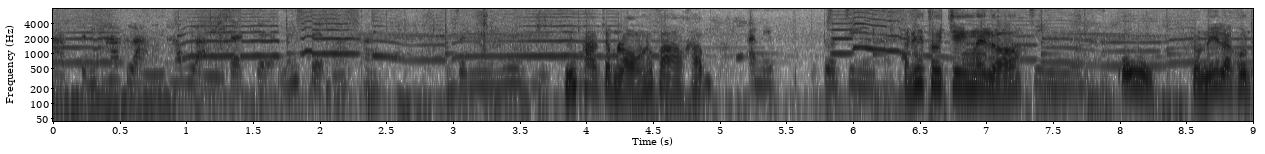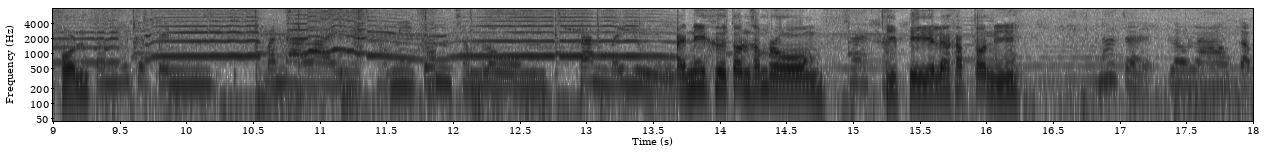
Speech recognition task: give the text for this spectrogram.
ลักเป็นทับหลังทับหลังแต่แกะไม่เสร็จนะคะ จะมีรูปอยู่นี่ภาพจำลองหรือเปล่าครับ อันนี้ตัวจริงค่ะอันนี้ตัวจริงเลยเหรอ จริงเลยค่ะโอ้ตรงนี้แหละคุณฝนตรงนี้จะเป็นบรรณาลัยค่ะมีต้นสำโรงกั้นไว้อยู่ อันนี้คือต้นสำโรงใช่ค่ะกี่ปีแล้วครับต้นนี้น่าจะราวๆกับ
